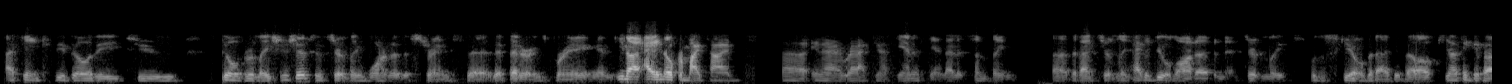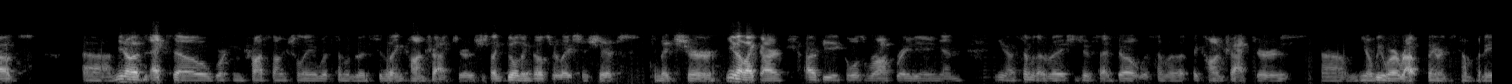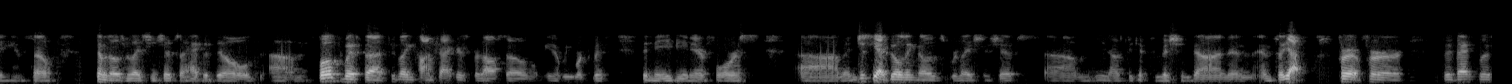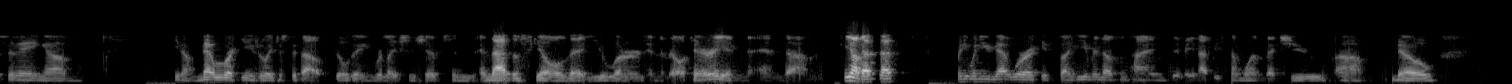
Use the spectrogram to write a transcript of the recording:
I think the ability to build relationships is certainly one of the strengths that, that veterans bring. And you know, I, I know from my time uh, in Iraq and Afghanistan that is something uh, that I certainly had to do a lot of, and, and certainly was a skill that I developed. You know, I think about um, you know, as an XO working cross-functionally with some of the civilian contractors, just like building those relationships to make sure, you know, like our, our vehicles were operating and, you know, some of the relationships I built with some of the, the contractors, um, you know, we were a route clearance company. And so some of those relationships I had to build, um, both with uh, civilian contractors, but also, you know, we worked with the Navy and Air Force. Um, and just yeah, building those relationships, um, you know, to get the mission done, and and so yeah, for for the vets listening, um, you know, networking is really just about building relationships, and and that is a skill that you learn in the military, and and um, you know that that's when you, when you network, it's like even though sometimes it may not be someone that you um, know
